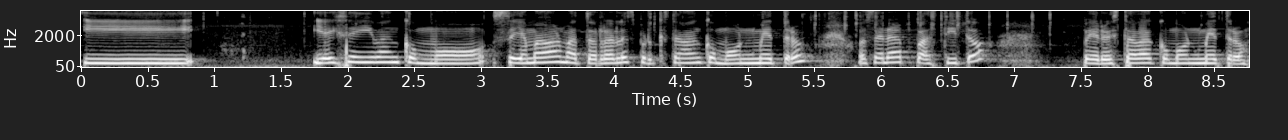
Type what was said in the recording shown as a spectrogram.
y, y ahí se iban como, se llamaban matorrales porque estaban como un metro, o sea, era pastito, pero estaba como un metro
